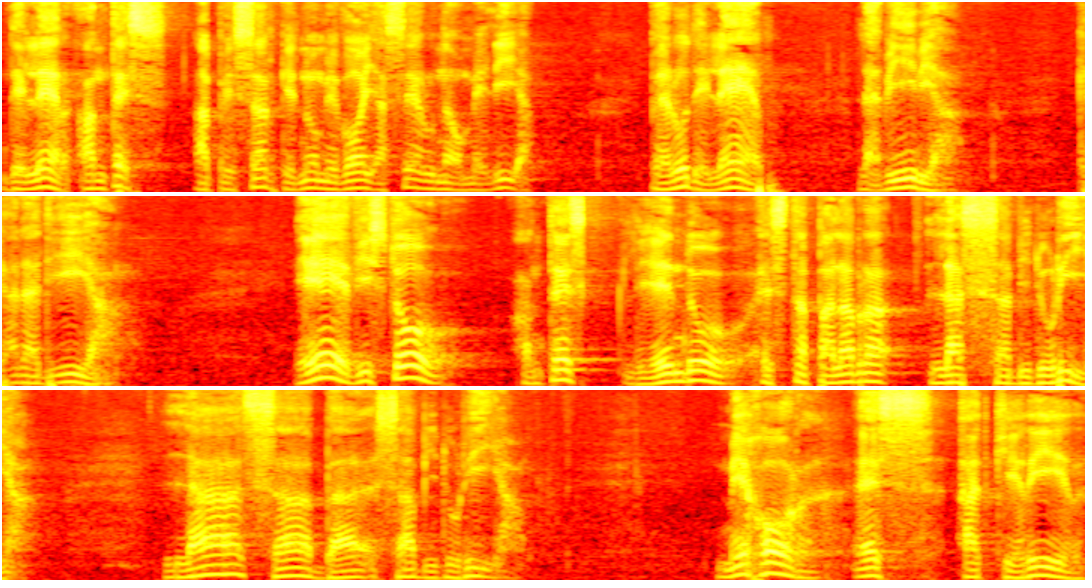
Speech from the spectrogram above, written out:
de leer antes, a pesar que no me voy a hacer una homilía, pero de leer la Biblia cada día He visto antes leyendo esta palabra la sabiduría. La sabiduría. Mejor es adquirir,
